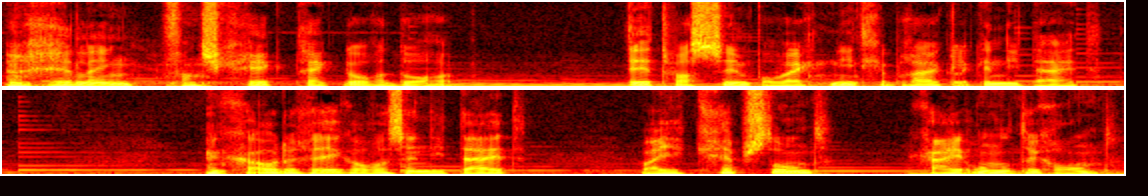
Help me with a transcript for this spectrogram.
Een rilling van schrik trekt door het dorp. Dit was simpelweg niet gebruikelijk in die tijd. Een gouden regel was in die tijd: waar je krip stond, ga je onder de grond.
